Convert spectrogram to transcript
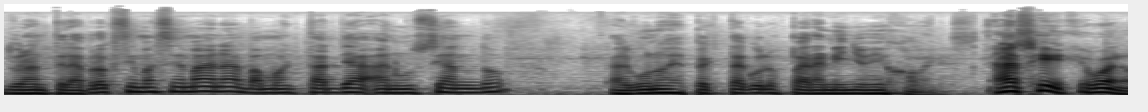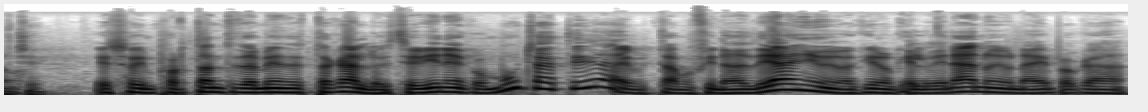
durante la próxima semana vamos a estar ya anunciando algunos espectáculos para niños y jóvenes. Ah, sí, que bueno. Sí. Eso es importante también destacarlo. Y se viene con muchas actividades. Estamos a final de año, me imagino que el verano es una época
